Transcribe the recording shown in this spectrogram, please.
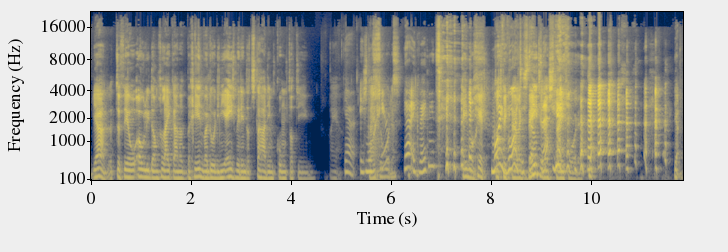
ja, te veel olie dan gelijk aan het begin, waardoor die niet eens meer in dat stadium komt dat die ja, emulgeert? Ja, ik weet niet. emulgeert. Mooi dat woord is beter dan stijf worden. Ja. ja,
